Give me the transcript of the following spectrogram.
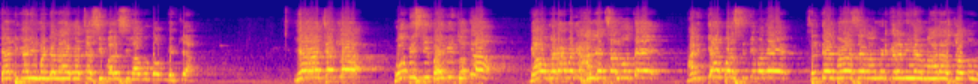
त्या ठिकाणी मंडल आयोगाच्या शिफारसी लागू करून घेतल्या. या राज्यातला ओबीसी भयभीत होता. गावगड्यामध्ये हल्ले चालू होते. आणि त्या परिस्थितीमध्ये श्रद्धेय बाळासाहेब आंबेडकरांनी या महाराष्ट्रातून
